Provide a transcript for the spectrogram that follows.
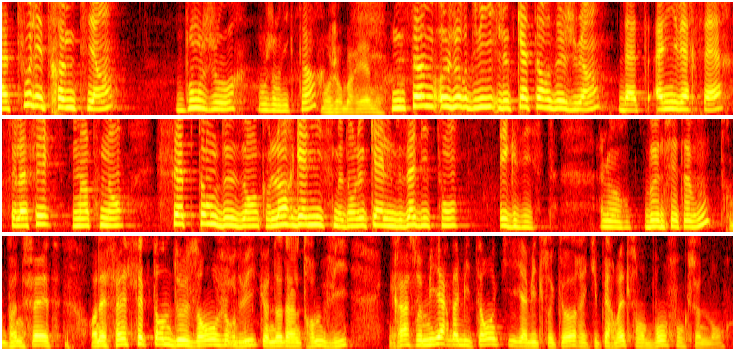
À tous les Trumpiens, bonjour. Bonjour Victor. Bonjour Marianne. Nous sommes aujourd'hui le 14 juin, date anniversaire. Cela fait maintenant 72 ans que l'organisme dans lequel nous habitons existe. Alors, bonne fête à vous. Bonne fête. En effet, 72 ans aujourd'hui que Donald Trump vit grâce aux milliards d'habitants qui habitent le corps et qui permettent son bon fonctionnement.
